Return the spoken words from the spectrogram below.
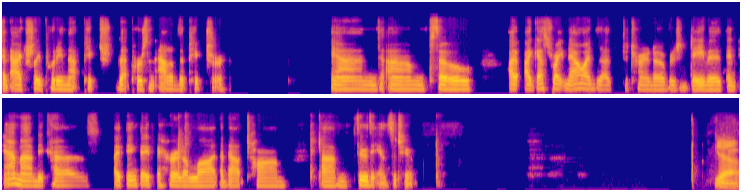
and actually putting that picture that person out of the picture. And um, so I, I, guess right now i'd like to turn it over to david and emma because i think they've heard a lot about tom um, through the institute yeah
